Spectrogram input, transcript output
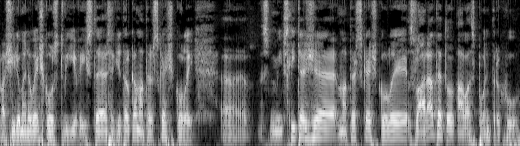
Vaší domenou je školství, vy jste ředitelka mateřské školy. Uh, myslíte, že mateřské školy zvládáte to alespoň trochu?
